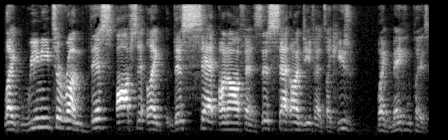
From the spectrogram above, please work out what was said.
Like we need to run this offset, like this set on offense, this set on defense. Like he's like making plays.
